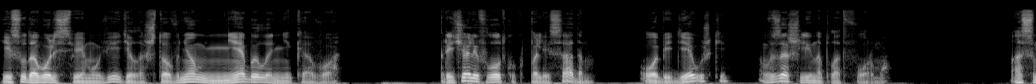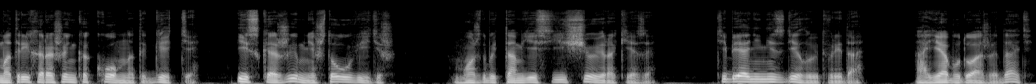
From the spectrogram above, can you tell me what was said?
и с удовольствием увидела, что в нем не было никого. Причалив лодку к палисадам, обе девушки взошли на платформу. «Осмотри хорошенько комнаты, Гетти, и скажи мне, что увидишь. Может быть, там есть еще иракезы. Тебе они не сделают вреда. А я буду ожидать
